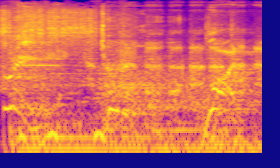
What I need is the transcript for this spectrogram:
Three, two, one.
